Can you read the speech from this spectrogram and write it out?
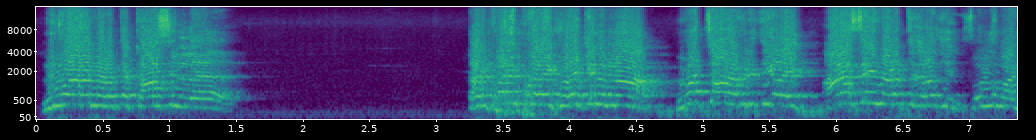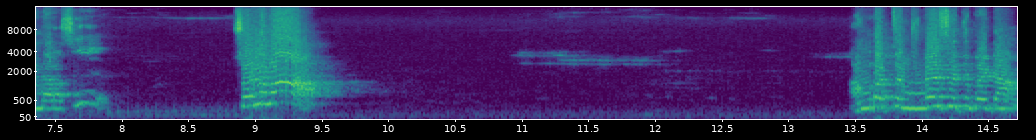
நிர்வாகம் நடத்த காசு இல்ல. கற்பழிப்புகளை குறைக்கணும்னா விபச்சார விடுதிகளை அரசே நடத்துகிறது. சொல்லுமா இந்த அரசு? சொல்லுமா? ஐம்பத்தஞ்சு பேர் செத்து போயிட்டான்.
